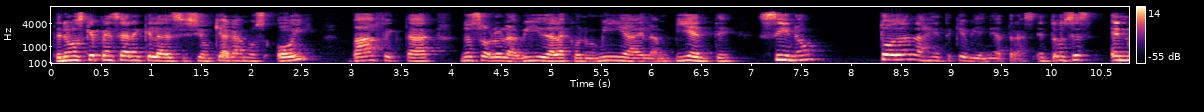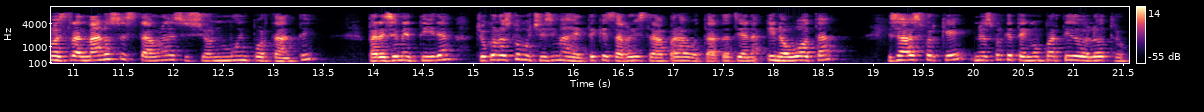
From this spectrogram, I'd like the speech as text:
Tenemos que pensar en que la decisión que hagamos hoy va a afectar no solo la vida, la economía, el ambiente, sino toda la gente que viene atrás. Entonces, en nuestras manos está una decisión muy importante Parece mentira. Yo conozco muchísima gente que está registrada para votar, Tatiana, y no vota. ¿Y sabes por qué? No es porque tenga un partido o el otro.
